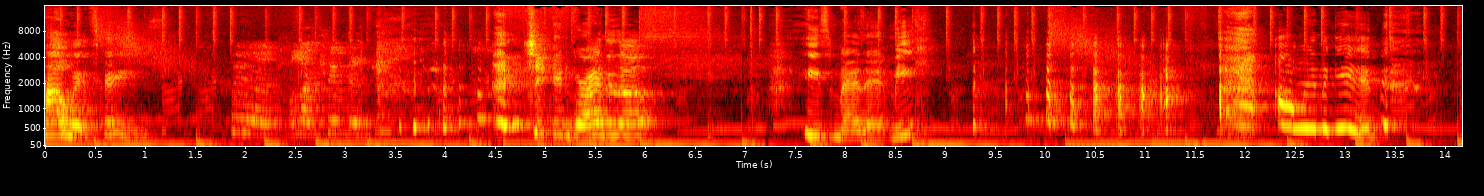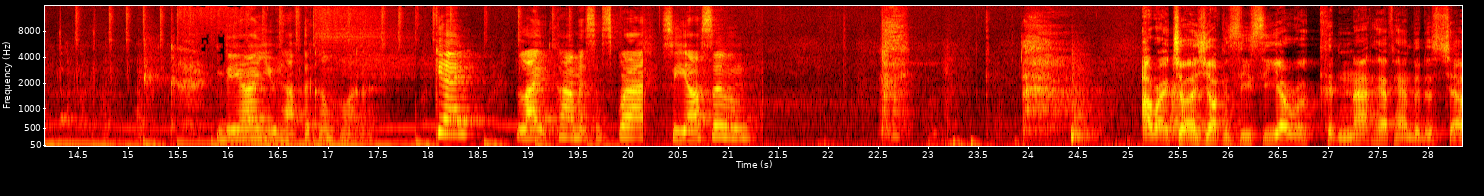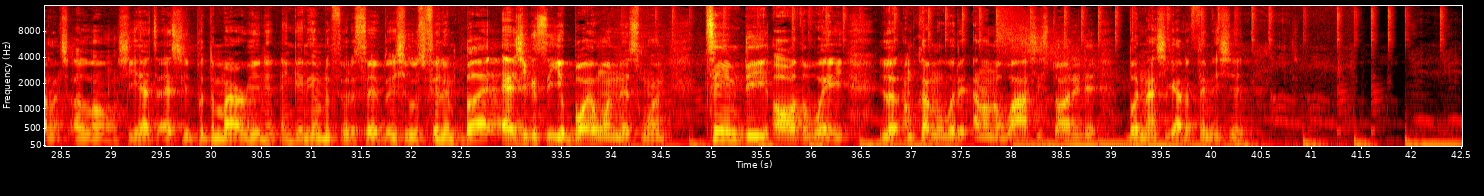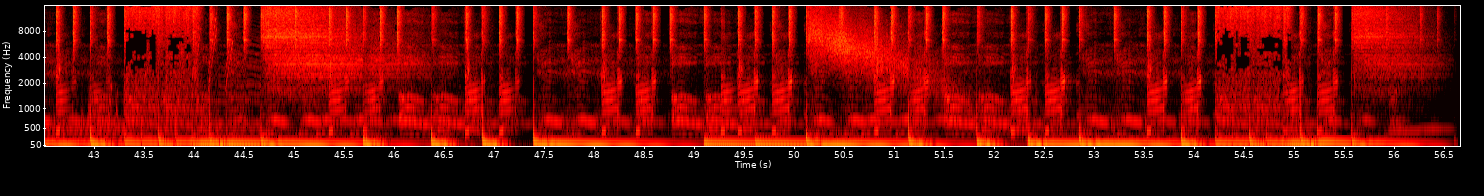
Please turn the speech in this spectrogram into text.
How it tastes? Chicken grinded up. He's mad at me. I win again. Dion, you have to come harder. Okay? like, comment, subscribe. See y'all soon. All right, y'all, as y'all can see, Sierra could not have handled this challenge alone. She had to actually put the Myrie in it and get him to feel the same way she was feeling. But as you can see, your boy won this one. Team D all the way. Look, I'm coming with it. I don't know why she started it, but now she got to finish it.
